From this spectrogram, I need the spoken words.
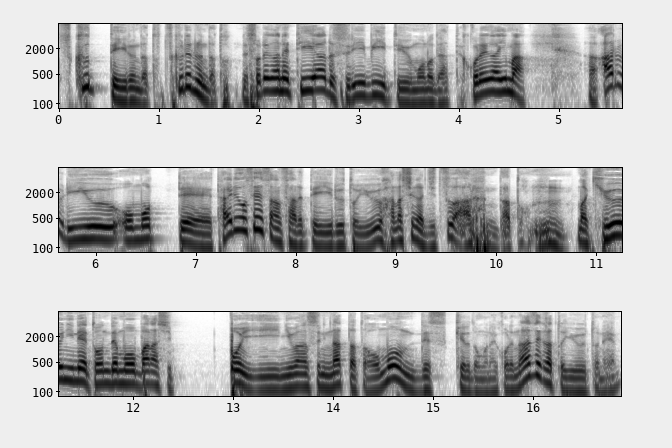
作っているんだと、作れるんだと。で、それがね、TR3B というものであって、これが今、ある理由を持って大量生産されているという話が実はあるんだと。うん。まあ、急にね、とんでも話っぽいニュアンスになったとは思うんですけれどもね、これなぜかというとね、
